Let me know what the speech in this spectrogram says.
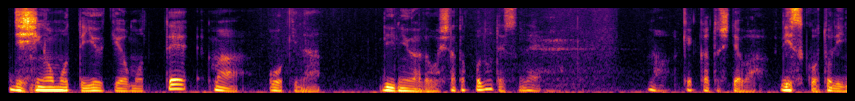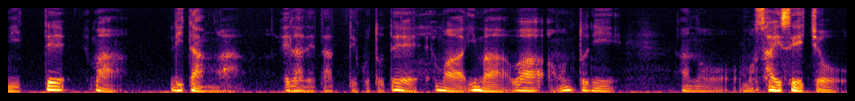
自信を持って勇気を持ってまあ大きなリニューアルをしたところですねまあ結果としてはリスクを取りに行ってまあリターンが得られたっていうことでまあ今は本当にあのもう再成長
